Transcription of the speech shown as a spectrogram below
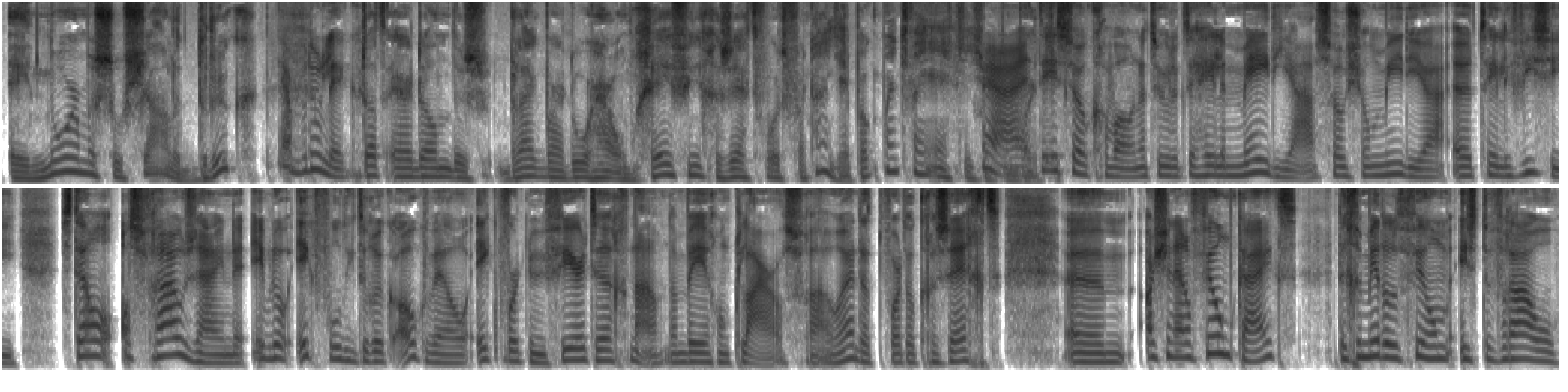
enorme sociale druk? Ja, bedoel ik. Dat er dan dus blijkbaar door haar omgeving gezegd wordt van... nou, je hebt ook maar twee echtjes op Ja, een het is ook gewoon natuurlijk de hele media, social media, eh, televisie. Stel als vrouw zijnde, ik bedoel, ik voel die druk ook wel. Ik word nu 40, nou, dan ben je gewoon klaar als vrouw. Hè? Dat wordt ook gezegd. Ehm, als je naar een film kijkt, de gemiddelde film is de vrouw.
